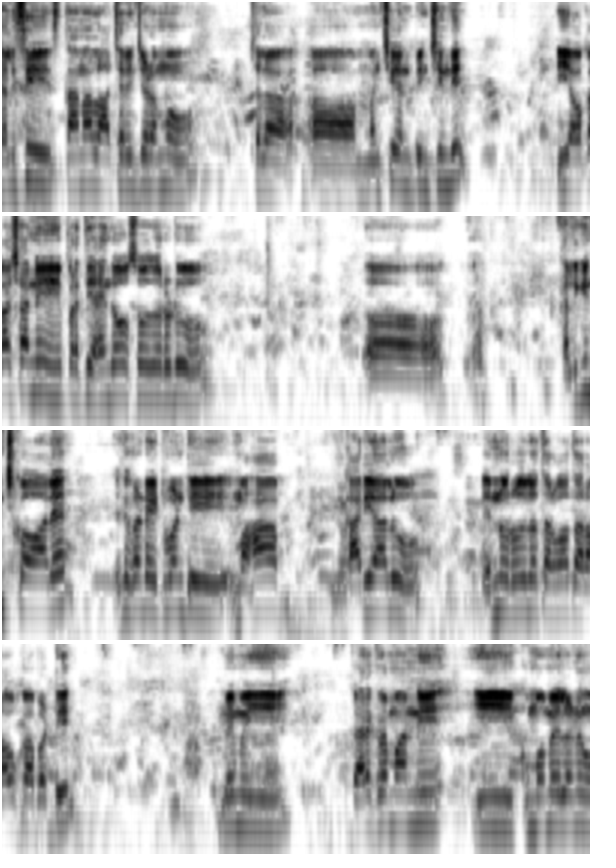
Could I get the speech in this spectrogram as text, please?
కలిసి స్నానాలు ఆచరించడము చాలా మంచిగా అనిపించింది. ఈ అవకాశాన్ని ప్రతి హైందవ సోదరుడు కలిగించుకోవాలి. ఎందుకంటే ఇటువంటి మహా కార్యాలు ఎన్నో రోజుల తర్వాత రావు కాబట్టి మేము ఈ కార్యక్రమాన్ని ఈ కుంభమేళను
